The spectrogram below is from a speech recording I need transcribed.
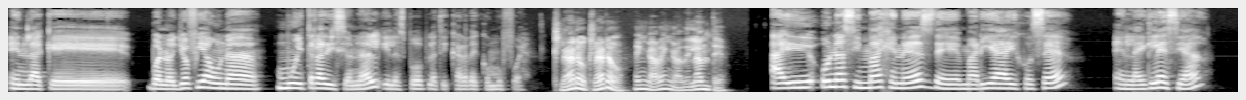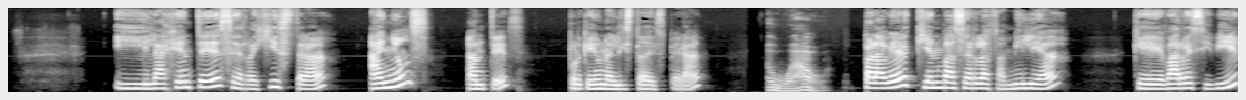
en la que, bueno, yo fui a una muy tradicional y les puedo platicar de cómo fue. Claro, claro. Venga, venga, adelante. Hay unas imágenes de María y José en la iglesia y la gente se registra años antes, porque hay una lista de espera, Oh, wow. para ver quién va a ser la familia que va a recibir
